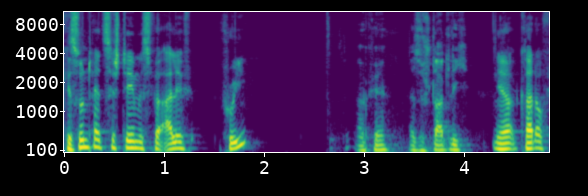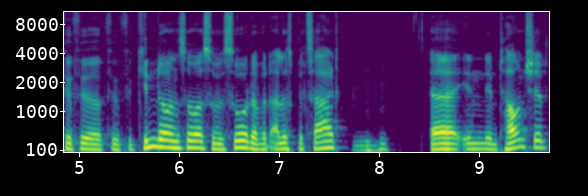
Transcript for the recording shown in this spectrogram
Gesundheitssystem ist für alle free. Okay, also staatlich. Ja, gerade auch für, für, für, für Kinder und sowas sowieso, da wird alles bezahlt. Äh, in dem Township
